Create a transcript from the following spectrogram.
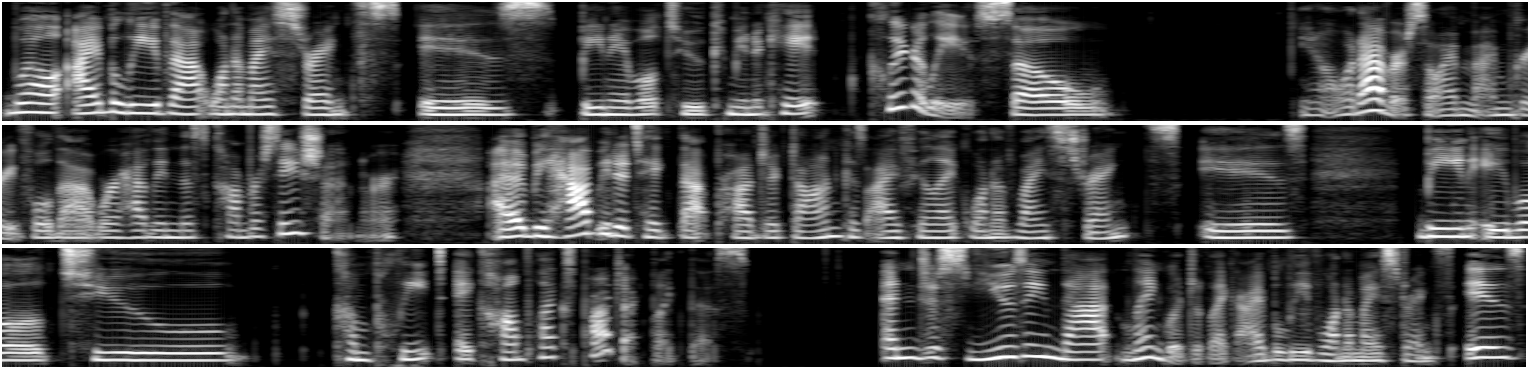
well, I believe that one of my strengths is being able to communicate clearly. So, you know, whatever. So I'm I'm grateful that we're having this conversation. Or I would be happy to take that project on because I feel like one of my strengths is being able to complete a complex project like this and just using that language of like, I believe one of my strengths is,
